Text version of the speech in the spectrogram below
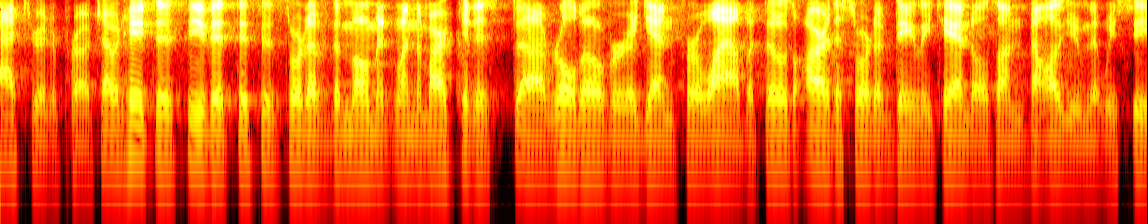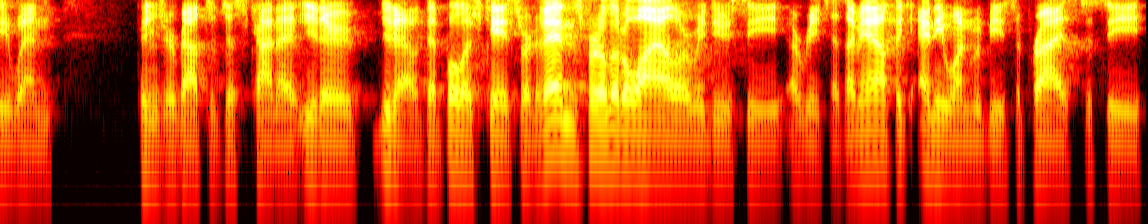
accurate approach. I would hate to see that this is sort of the moment when the market is uh, rolled over again for a while, but those are the sort of daily candles on volume that we see when things are about to just kind of either, you know, the bullish case sort of ends for a little while or we do see a retest. I mean, I don't think anyone would be surprised to see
